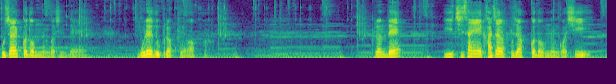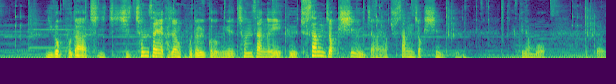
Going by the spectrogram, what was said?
보잘것없는 것인데 모래도 그렇고요. 그런데 이 지상에 가장 보잘것 없는 것이 이것보다 천상에 가장 보잘 것 없는 게 천상의 그 추상적 신 있잖아요. 추상적 신. 그냥 뭐 어떤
